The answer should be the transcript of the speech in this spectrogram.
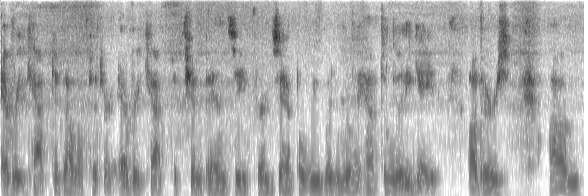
every captive elephant or every captive chimpanzee, for example. We wouldn't really have to litigate others. Um,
